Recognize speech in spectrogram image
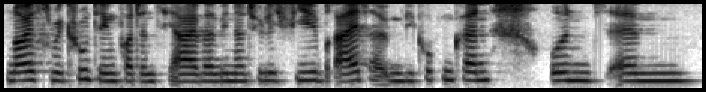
neues Recruiting-Potenzial, weil wir natürlich viel breiter irgendwie gucken können und ähm,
